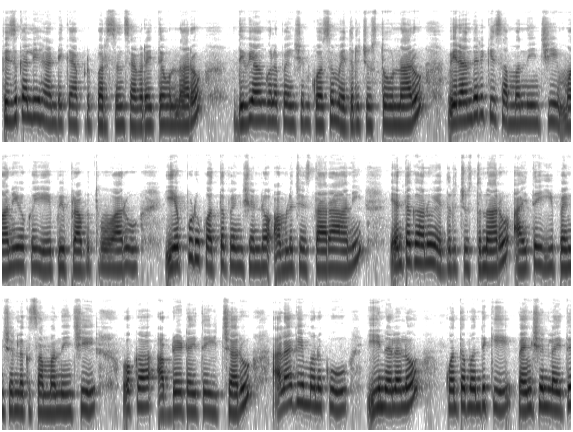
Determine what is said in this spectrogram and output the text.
ఫిజికల్లీ హ్యాండిక్యాప్డ్ పర్సన్స్ ఎవరైతే ఉన్నారో దివ్యాంగుల పెన్షన్ కోసం ఎదురు చూస్తూ ఉన్నారు. వీరందరికీ సంబంధించి మన యొక్క ఏపీ ప్రభుత్వం వారు ఎప్పుడు కొత్త పెన్షన్లు అమలు చేస్తారా అని ఎంతగానో ఎదురు చూస్తున్నారు అయితే ఈ పెన్షన్లకు సంబంధించి ఒక అప్డేట్ అయితే ఇచ్చారు. అలాగే మనకు ఈ నెలలో కొంతమందికి పెన్షన్లు అయితే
